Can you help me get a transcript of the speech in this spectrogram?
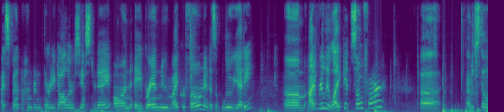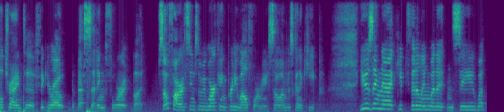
I spent $130 yesterday on a brand new microphone. It is a Blue Yeti. Um, I really like it so far. Uh, I'm still trying to figure out the best settings for it, but so far it seems to be working pretty well for me, so I'm just going to keep using that, keep fiddling with it, and see what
